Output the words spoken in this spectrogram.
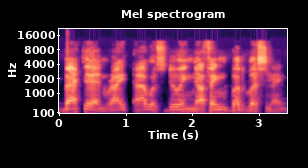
back then, right? I was doing nothing but listening.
